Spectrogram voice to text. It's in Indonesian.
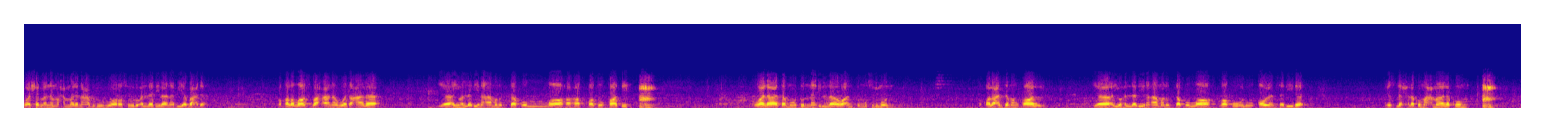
وأشهد أن محمدا عبده ورسوله الذي لا نبي بعده. وقال الله سبحانه وتعالى يا أيها الذين آمنوا اتقوا الله حق تقاته ولا تموتن إلا وأنتم مسلمون. وقال عز من قال يا أيها الذين آمنوا اتقوا الله وقولوا قولا سديدا يصلح لكم أعمالكم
